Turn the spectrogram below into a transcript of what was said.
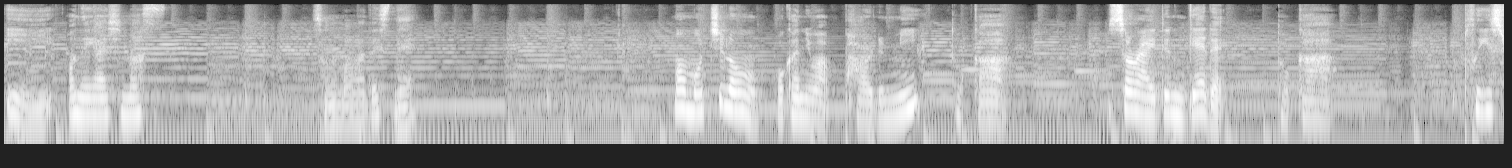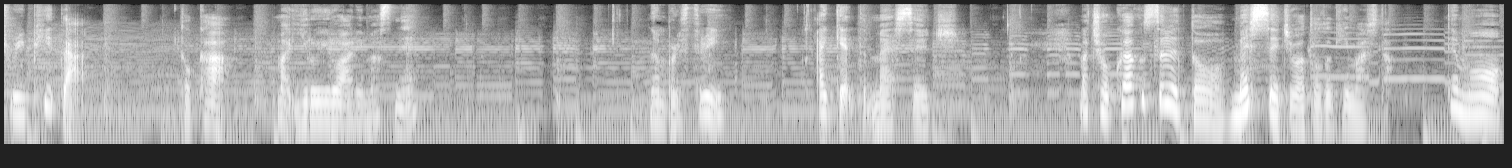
いいお願いします。そのままですね。まあもちろん他には pardon me とか sorry I didn't get it とか please repeat that とかまあいろいろありますね。No.3 I get the message まあ、直訳するとメッセージは届きました。でも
